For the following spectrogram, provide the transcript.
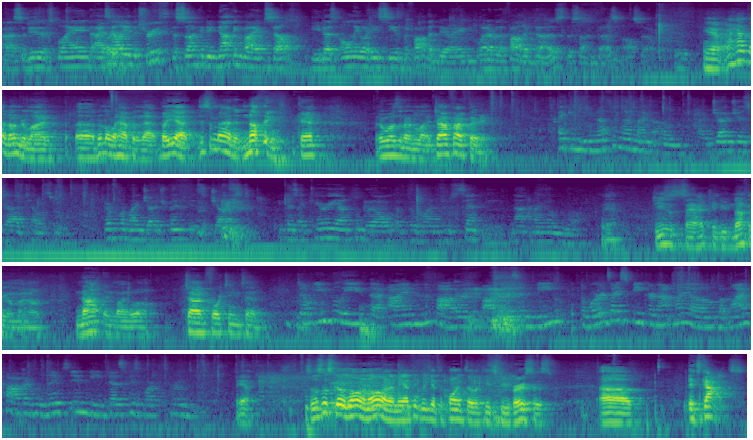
Uh, so Jesus explained, I tell you the truth, the Son can do nothing by himself. He does only what he sees the Father doing. Whatever the Father does, the Son does also. Yeah, I have that underlined. Uh, I don't know what happened to that. But yeah, just imagine nothing, okay? There wasn't underlined. John 5.30. I can do nothing on my own. I judge as God tells me. Therefore, my judgment is just, because I carry out the will of the one who sent me, not my own will. Yeah. Jesus is saying, I can do nothing on my own, not in my will. John 14.10. Don't you believe that I am in the Father, and the Father is in me? The words I speak are not my own, but my Father who lives in me does his work through me. Yeah. So this list goes on and on. I mean, I think we get the point, though, with these few verses. Uh, it's God's.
